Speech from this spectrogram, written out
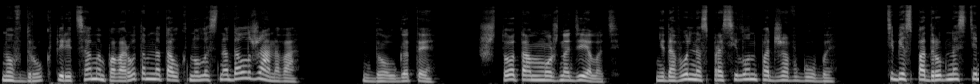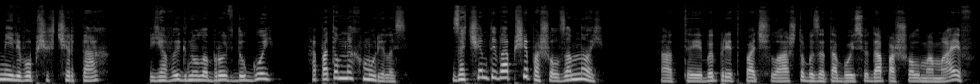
Но вдруг перед самым поворотом натолкнулась на Должанова. «Долго ты? Что там можно делать?» Недовольно спросил он, поджав губы. Тебе с подробностями или в общих чертах?» Я выгнула бровь дугой, а потом нахмурилась. «Зачем ты вообще пошел за мной?» «А ты бы предпочла, чтобы за тобой сюда пошел Мамаев?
